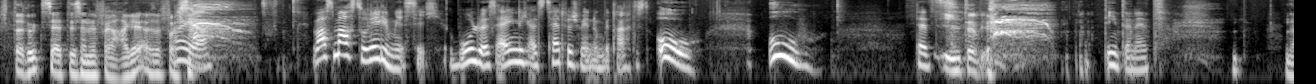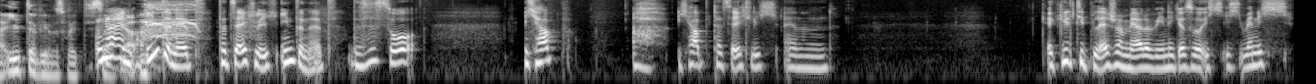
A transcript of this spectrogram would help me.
Auf der Rückseite ist eine Frage, also falls ja. Was machst du regelmäßig, obwohl du es eigentlich als Zeitverschwendung betrachtest? Oh! Uh! That's Interview, Internet. na, Interviews wollte ich sagen. Nein, ja. Internet. Tatsächlich, Internet. Das ist so. Ich habe ich hab tatsächlich einen a Guilty Pleasure mehr oder weniger. Also ich, ich, wenn ich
